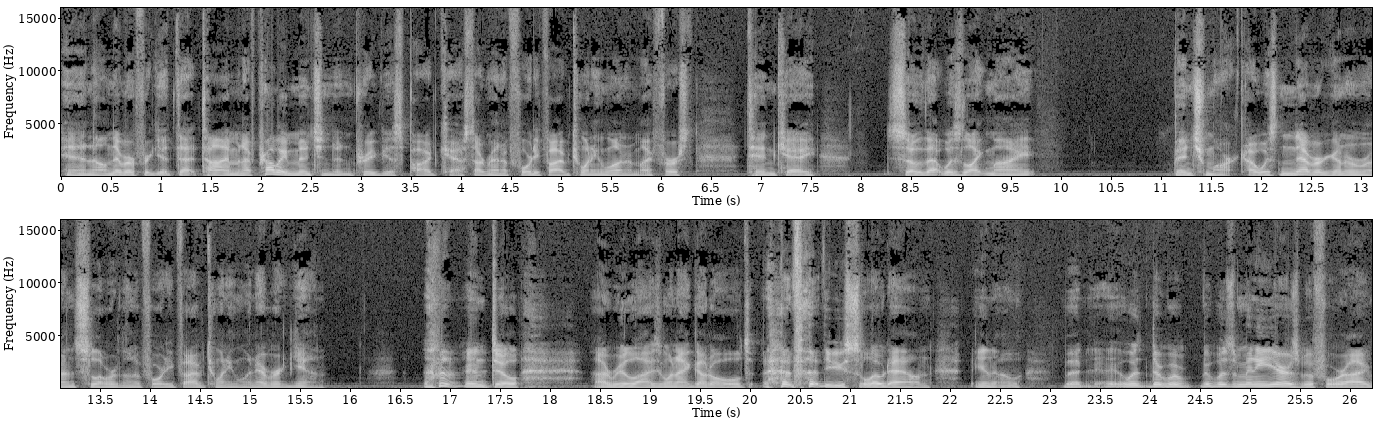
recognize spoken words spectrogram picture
And I'll never forget that time. And I've probably mentioned it in previous podcasts. I ran a 45:21 in my first 10K. So that was like my benchmark. I was never going to run slower than a 45:21 ever again until I realized when I got old that you slow down, you know. But it was there were it was many years before I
